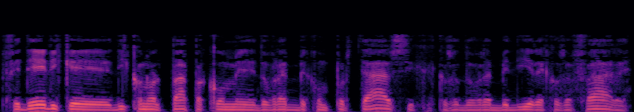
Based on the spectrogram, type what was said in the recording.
fedeli che dicono al Papa come dovrebbe comportarsi, cosa dovrebbe dire, cosa fare.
